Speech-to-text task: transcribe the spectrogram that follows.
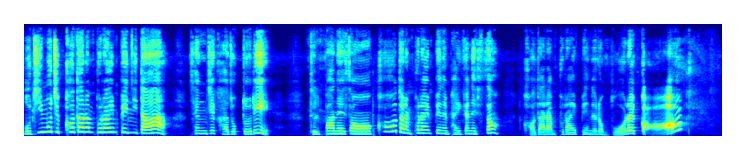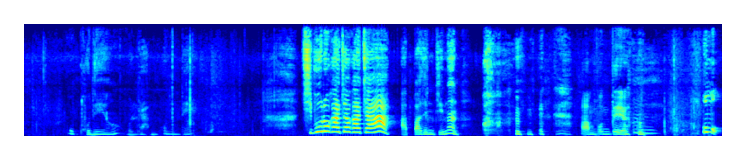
무지무지 커다란 프라이팬이다. 생지 가족들이 들판에서 커다란 프라이팬을 발견했어. 커다란 프라이팬으로 무얼 할까? 어, 보네요. 원래 안 보는데. 집으로 가져가자. 아빠 생지는 안 본대요. 어머!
